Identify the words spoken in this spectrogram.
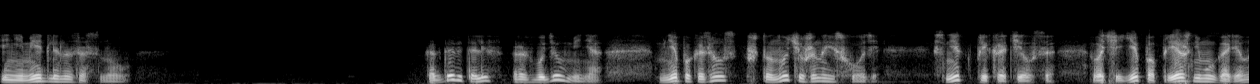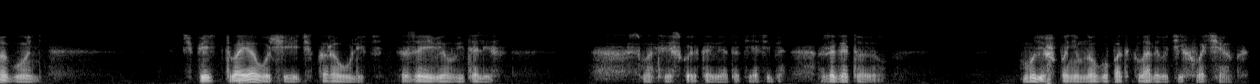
и немедленно заснул. Когда Виталис разбудил меня, мне показалось, что ночь уже на исходе. Снег прекратился, в очаге по-прежнему горел огонь. «Теперь твоя очередь караулить», — заявил Виталис. «Смотри, сколько веток я тебе заготовил. Будешь понемногу подкладывать их в очаг».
